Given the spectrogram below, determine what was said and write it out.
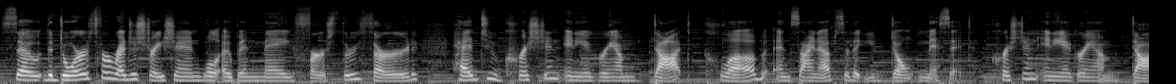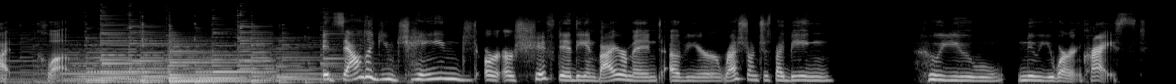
So the doors for registration will open May 1st through 3rd. Head to christianenneagram.club and sign up so that you don't miss it. christianenneagram.club. It sounds like you changed or, or shifted the environment of your restaurant just by being who you knew you were in Christ.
